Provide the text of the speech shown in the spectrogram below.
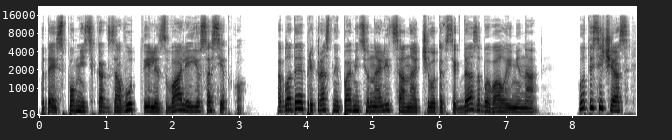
пытаясь вспомнить, как зовут или звали ее соседку. Обладая прекрасной памятью на лица, она от чего-то всегда забывала имена. Вот и сейчас –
